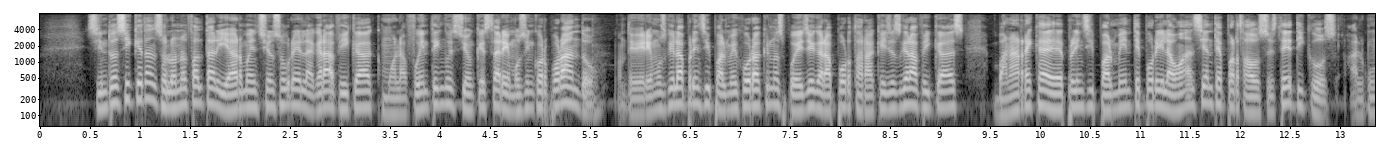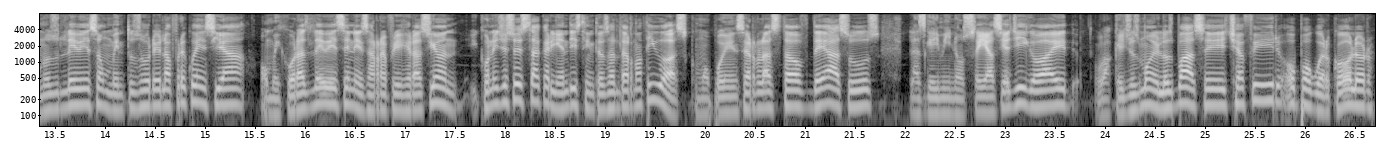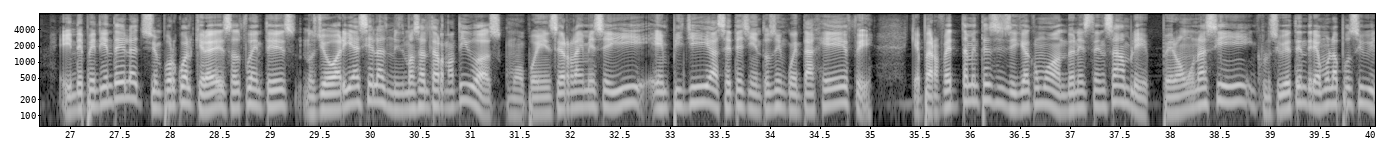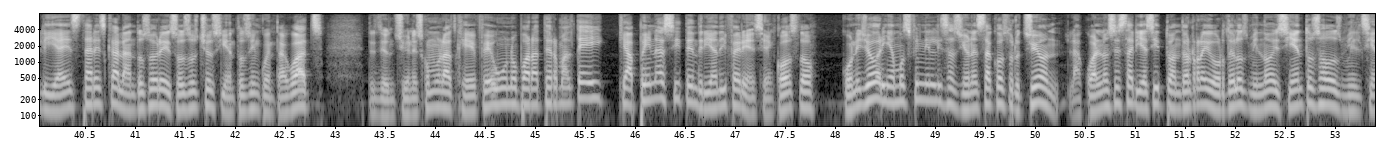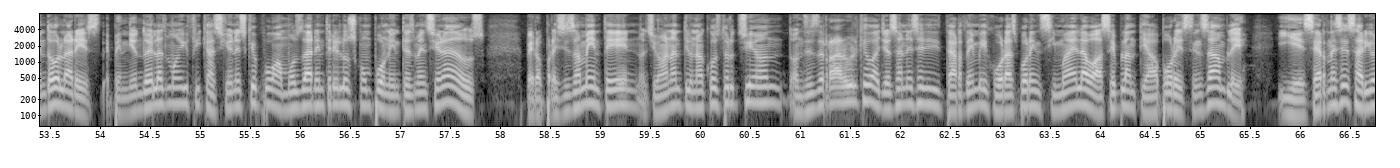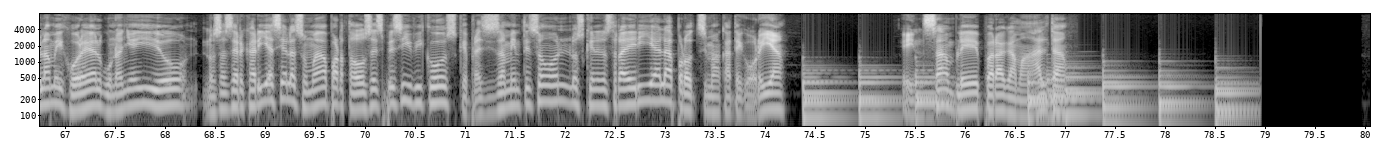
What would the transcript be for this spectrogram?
Siendo así que tan solo nos faltaría dar mención sobre la gráfica como la fuente en cuestión que estaremos incorporando, donde veremos que la principal mejora que nos puede llegar a aportar aquellas gráficas van a recaer principalmente por el avance ante apartados estéticos, algunos leves aumentos sobre la frecuencia o mejoras leves en esa refrigeración, y con ello se destacarían distintas alternativas, como pueden ser las TUF de Asus, las Gaming OC hacia Gigabyte o aquellos modelos base, Chafir o Power Color, e independiente de la acción por cualquiera de esas fuentes, nos llevaría hacia las mismas alternativas, como pueden ser la MSI MPG A750GF, que perfectamente se sigue acomodando en este ensamble, pero aún así, inclusive tendríamos la posibilidad de estar escalando sobre esos 850 watts, desde opciones como las GF1 para Thermaltake, que apenas sí tendrían diferencia en costo. Con ello haríamos finalización a esta construcción, la cual nos estaría situando alrededor de los 1.900 a 2.100 dólares, dependiendo de las modificaciones que podamos dar entre los componentes mencionados. Pero precisamente nos llevan ante una construcción donde es raro el que vayas a necesitar de mejoras por encima de la base planteada por este ensamble, y de ser necesario la mejora de algún añadido, nos acercaría hacia la suma de apartados específicos que precisamente son los que nos traería la próxima categoría. Ensamble para gama alta.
